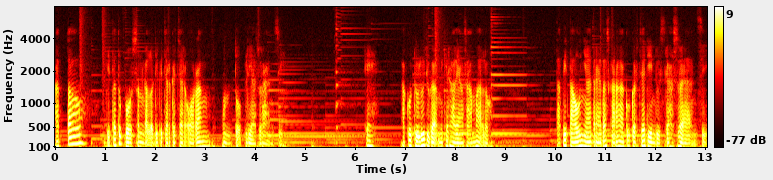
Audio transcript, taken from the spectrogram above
Atau kita tuh bosen kalau dikejar-kejar orang untuk beli asuransi. Eh, aku dulu juga mikir hal yang sama loh tapi taunya ternyata sekarang aku kerja di industri asuransi.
